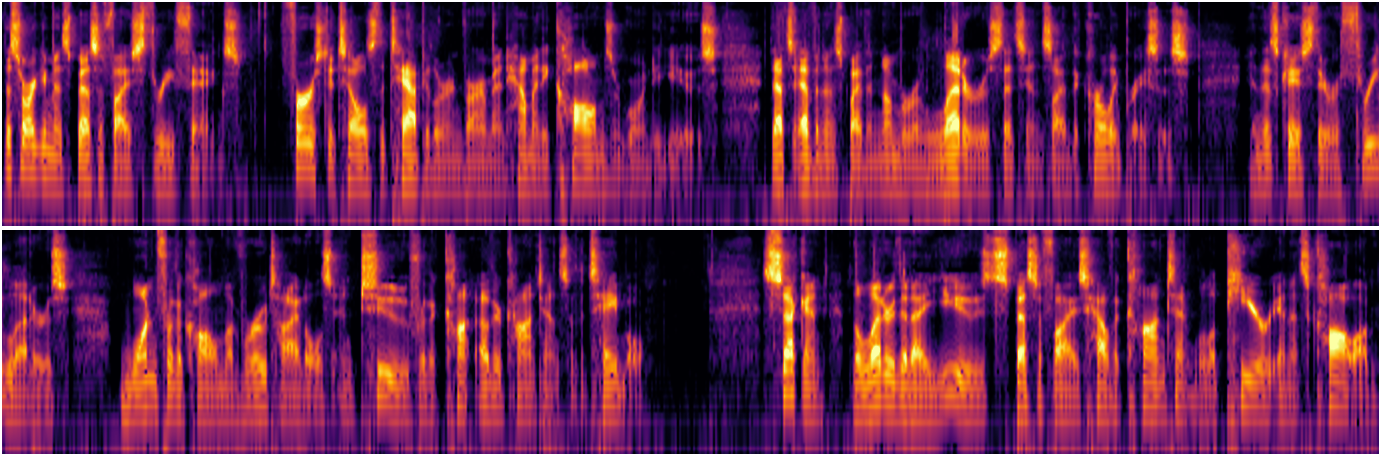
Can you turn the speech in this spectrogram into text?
This argument specifies three things. First, it tells the tabular environment how many columns we're going to use. That's evidenced by the number of letters that's inside the curly braces. In this case, there are three letters, one for the column of row titles and two for the co other contents of the table. Second, the letter that I used specifies how the content will appear in its column.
